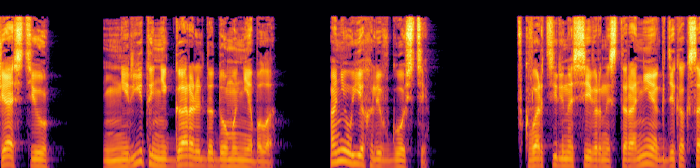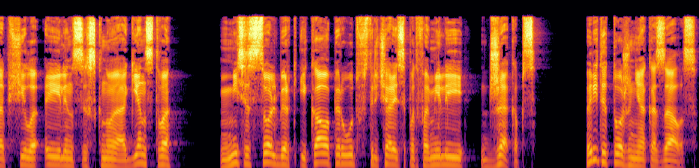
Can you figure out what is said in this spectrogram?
счастью, ни Риты, ни Гарольда дома не было. Они уехали в гости. В квартире на северной стороне, где, как сообщила Эйлин сыскное агентство, миссис Сольберг и Каупервуд встречались под фамилией Джекобс. Риты тоже не оказалось.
